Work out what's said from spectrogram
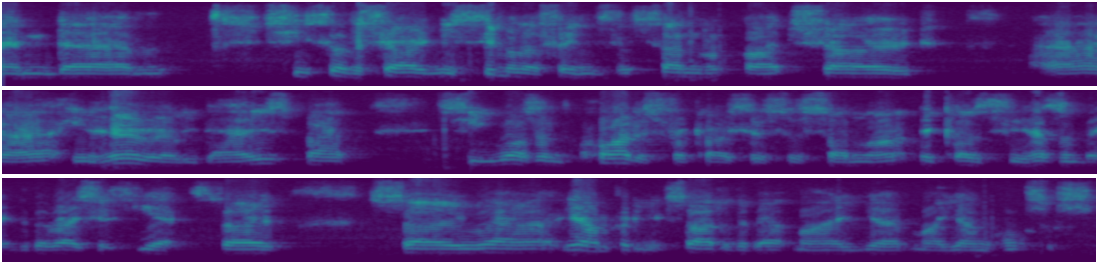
And um, she's sort of showing me similar things that Sunlight showed uh, in her early days, but she wasn't quite as precocious as Sunlight because she hasn't been to the races yet. So, so uh, yeah, I'm pretty excited about my uh, my young horses.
